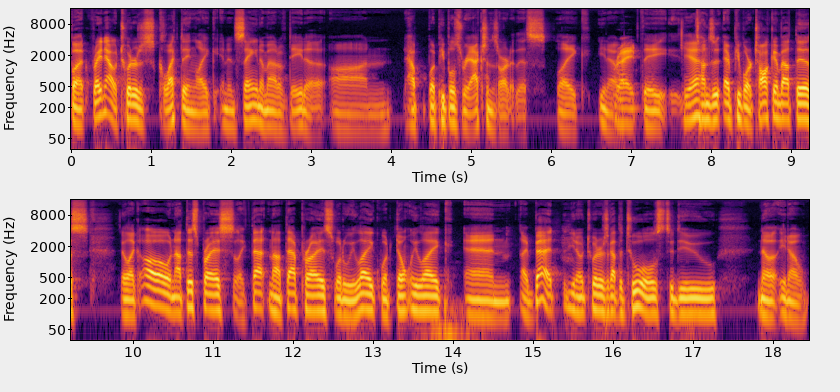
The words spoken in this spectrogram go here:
But right now, Twitter's collecting like an insane amount of data on how what people's reactions are to this. Like, you know, right. they yeah. tons of people are talking about this they're like, oh, not this price, like that, not that price. What do we like? What don't we like? And I bet you know Twitter's got the tools to do, no, you know,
